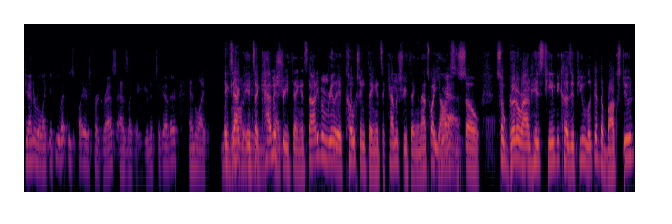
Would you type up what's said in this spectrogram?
general like if you let these players progress as like a unit together and like Exactly. It's a being, like- chemistry thing. It's not even really a coaching thing. It's a chemistry thing. And that's why Giannis Yeah. is so so good around his team because if you look at the Bucks, dude,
